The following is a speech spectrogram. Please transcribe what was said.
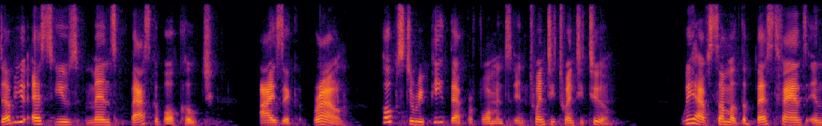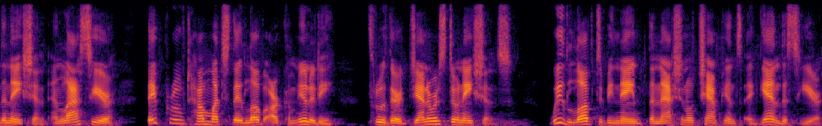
WSU's men's basketball coach, Isaac Brown, hopes to repeat that performance in 2022. We have some of the best fans in the nation, and last year they proved how much they love our community through their generous donations. We'd love to be named the national champions again this year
